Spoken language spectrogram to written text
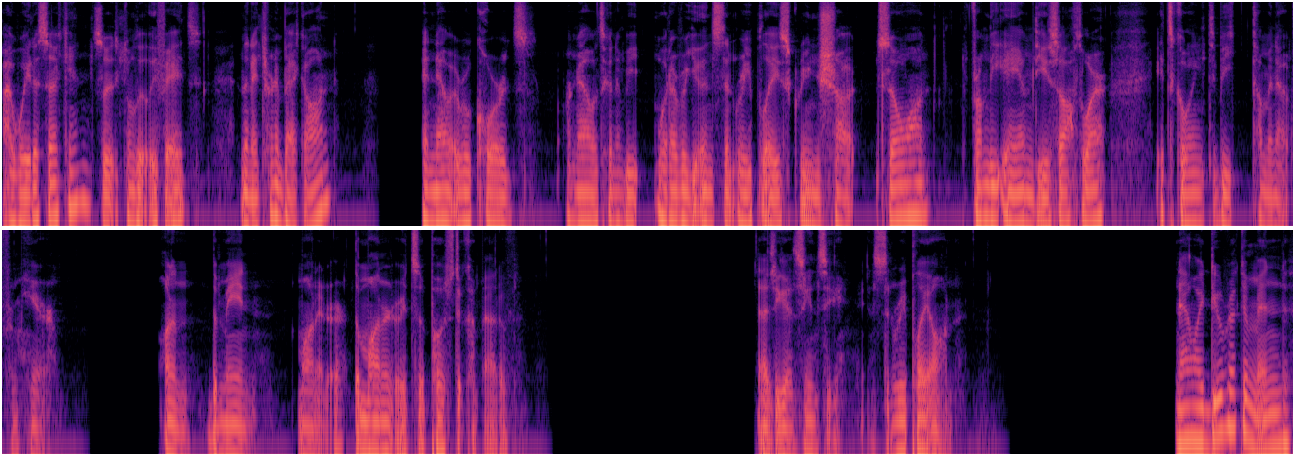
I wait a second so it completely fades. And then I turn it back on and now it records or now it's going to be whatever you instant replay screenshot so on from the AMD software. It's going to be coming out from here on the main monitor the monitor it's supposed to come out of. As you guys can see instant replay on. Now I do recommend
